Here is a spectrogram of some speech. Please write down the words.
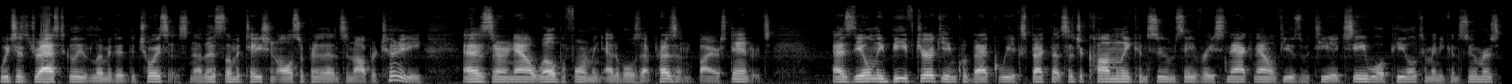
which has drastically limited the choices. Now, this limitation also presents an opportunity, as there are now well performing edibles at present by our standards. As the only beef jerky in Quebec, we expect that such a commonly consumed savory snack now infused with THC will appeal to many consumers.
